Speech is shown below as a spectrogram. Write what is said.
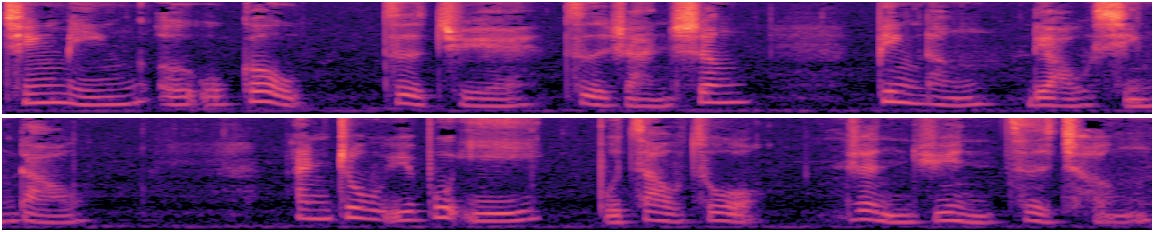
清明而无垢，自觉自然生，并能疗行劳。安住于不疑，不造作，任运自成。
